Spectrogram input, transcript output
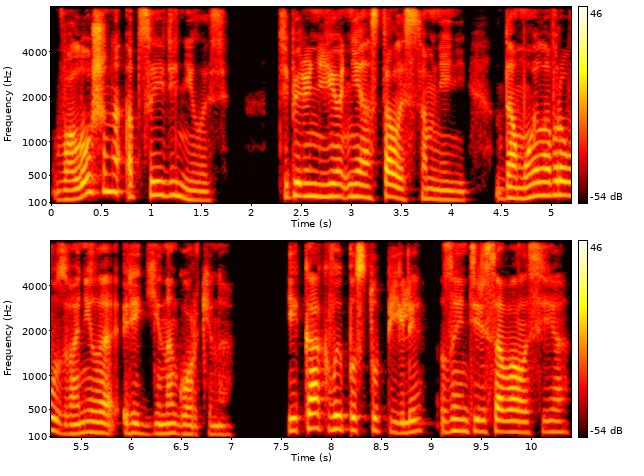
Волошина отсоединилась. Теперь у нее не осталось сомнений. Домой Лаврову звонила Регина Горкина. «И как вы поступили?» – заинтересовалась я.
